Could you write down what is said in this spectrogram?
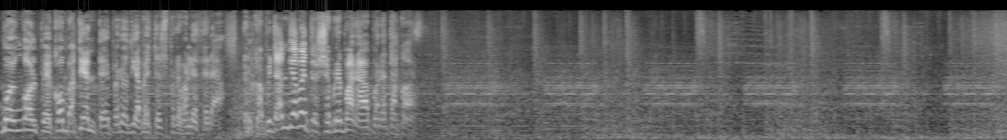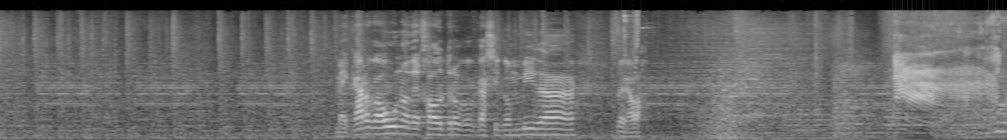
Buen golpe, combatiente, pero Diabetes prevalecerá. El Capitán Diabetes se prepara para atacar. Me cargo a uno, deja a otro casi con vida. Venga, va. Ah,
